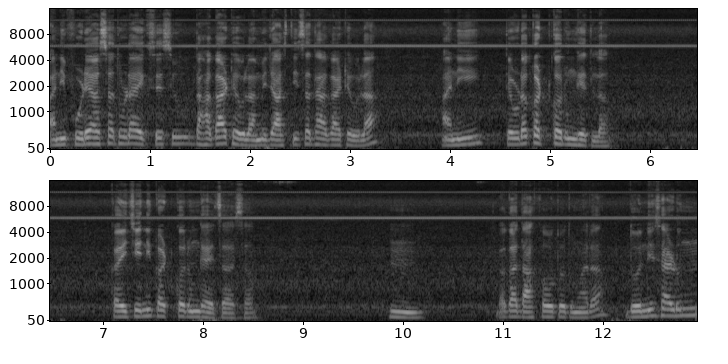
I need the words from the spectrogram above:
आणि पुढे असा थोडा एक्सेसिव्ह धागा ठेवला मी जास्तीचा धागा ठेवला आणि तेवढं कट करून घेतलं. कैचीनी कट करून घ्यायचं असं. बघा दाखवतो तुम्हाला. दोन्ही साईडून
